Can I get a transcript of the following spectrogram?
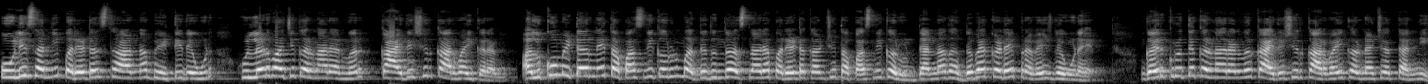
पोलिसांनी पर्यटन स्थळांना भेटी देऊन हुल्लडबाजी करणाऱ्यांवर कायदेशीर कारवाई करावी. अल्कोमीटरने तपासणी करून मद्यधुंद असणाऱ्या पर्यटक पर्यटकांची तपासणी करून त्यांना धबधब्याकडे प्रवेश देऊ नये. गैरकृत्य करणाऱ्यांवर कायदेशीर कारवाई करण्याच्या त्यांनी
